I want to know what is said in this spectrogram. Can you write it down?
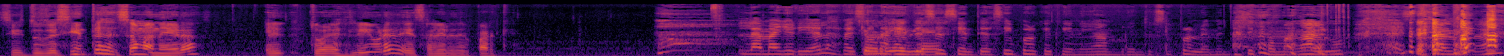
Si tú te sientes de esa manera, eh, tú eres libre de salir del parque. La mayoría de las veces la gente se siente así porque tiene hambre, entonces probablemente si coman algo se calmarán.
